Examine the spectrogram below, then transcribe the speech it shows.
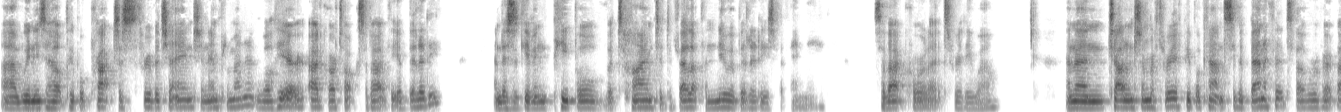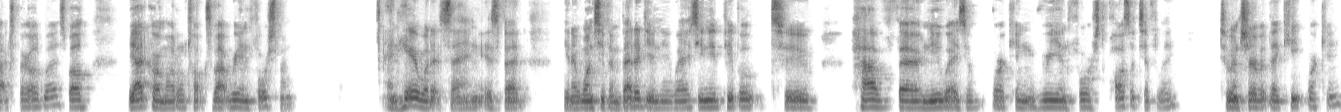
uh, we need to help people practice through the change and implement it. Well, here, ADKAR talks about the ability, and this is giving people the time to develop the new abilities that they need. So that correlates really well. And then challenge number three, if people can't see the benefits, they'll revert back to their old ways. Well, the ADKAR model talks about reinforcement. And here what it's saying is that, you know, once you've embedded your new ways, you need people to have their new ways of working reinforced positively to ensure that they keep working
